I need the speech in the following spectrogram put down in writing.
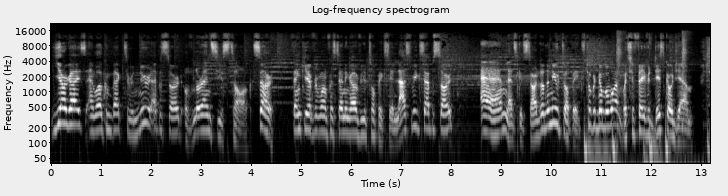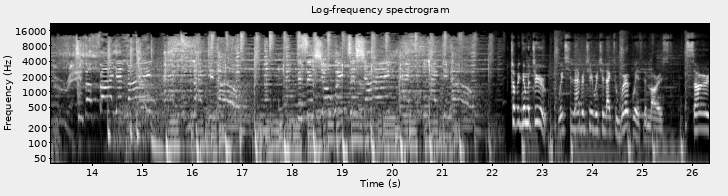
Yo guys and welcome back to a new episode of Laurentius Talk. So, thank you everyone for sending over your topics in last week's episode. And let's get started on the new topics. Topic number one, what's your favorite disco jam? To the fire line, act like you know. This is your way to shine, act like you know. Topic number two, which celebrity would you like to work with the most? So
